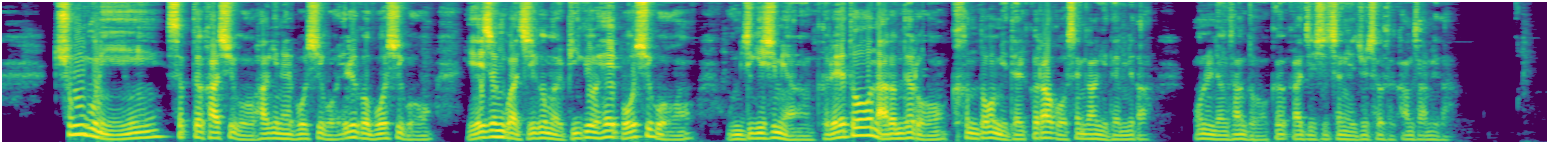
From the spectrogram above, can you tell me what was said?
충분히 습득하시고 확인해 보시고 읽어 보시고 예전과 지금을 비교해 보시고 움직이시면 그래도 나름대로 큰 도움이 될 거라고 생각이 됩니다. 오늘 영상도 끝까지 시청해 주셔서 감사합니다.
